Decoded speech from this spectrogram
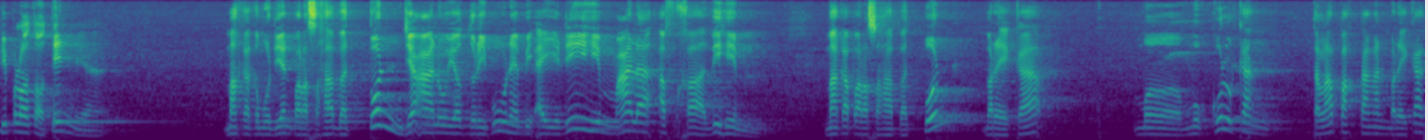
dipelototin ya. Maka kemudian para sahabat pun ja'alu yadribuna bi aydihim ala afkhadhihim. Maka para sahabat pun mereka memukulkan telapak tangan mereka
